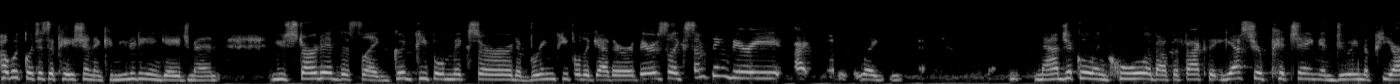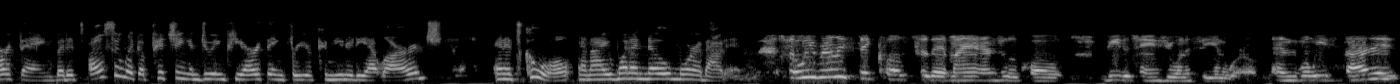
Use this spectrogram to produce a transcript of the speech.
public participation and community engagement. You started this like good people mixer to bring people together. There's like something very I, like magical and cool about the fact that yes you're pitching and doing the pr thing but it's also like a pitching and doing pr thing for your community at large. And it's cool and i want to know more about it. So we really stick close to that maya angelou quote be the change you want to see in the world. And when we started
